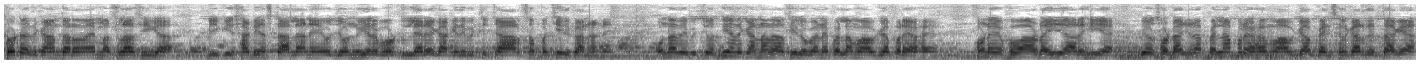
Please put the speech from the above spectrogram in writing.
ਛੋਟੇ ਦੁਕਾਨਦਾਰਾਂ ਦਾ ਇਹ ਮਸਲਾ ਸੀਗਾ ਵੀ ਕਿ ਸਾਡੀਆਂ ਸਟਾਲਾਂ ਨੇ, ਉਹ ਜੋ ਨੀਅਰ ਅਬਾਊਟ ਲਹਿਰੇ ਕਾਕੇ ਦੇ ਵਿੱਚ 425 ਦੁਕਾਨਾਂ ਨੇ। ਉਹਨਾਂ ਦੇ ਵਿੱਚੋਂ ਅੱਧੀਆਂ ਦੁਕਾਨਾਂ ਦਾ ਅਸੀਂ ਲੋਕਾਂ ਨੇ ਪਹਿਲਾਂ ਮੁਆਵਜ਼ਾ ਭਰਿਆ ਹੋਇਆ। ਹੁਣ ਇਹ ਅਫਵਾਹ ਉਡਾਈ ਜਾ ਰਹੀ ਹੈ ਵੀ ਉਹ ਤੁਹਾਡਾ ਜਿਹੜਾ ਪਹਿਲਾਂ ਭਰਿਆ ਹੋਇਆ ਮੁਆਵਜ਼ਾ ਉਹ ਕੈਨਸਲ ਕਰ ਦਿੱਤਾ ਗਿਆ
